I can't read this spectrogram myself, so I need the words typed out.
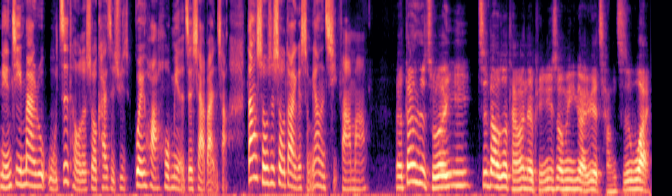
年纪迈入五字头的时候开始去规划后面的这下半场。当时候是受到一个什么样的启发吗？那当时除了一知道说台湾的平均寿命越来越长之外，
